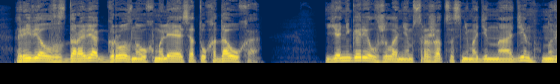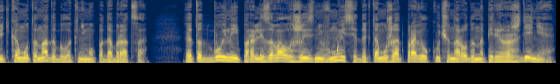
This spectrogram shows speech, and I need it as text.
— ревел здоровяк, грозно ухмыляясь от уха до уха. Я не горел желанием сражаться с ним один на один, но ведь кому-то надо было к нему подобраться. Этот буйный парализовал жизнь в мысе, да к тому же отправил кучу народа на перерождение.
